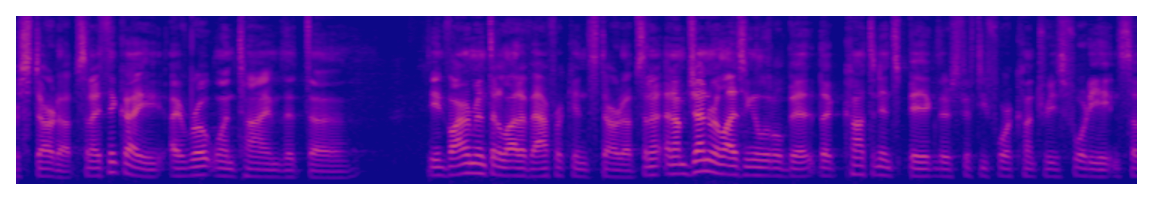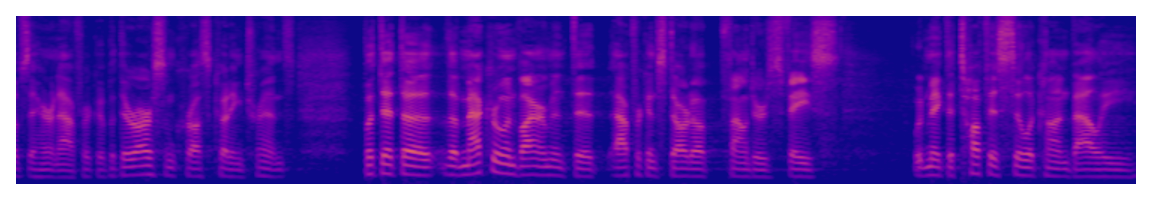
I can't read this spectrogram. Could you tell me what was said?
For startups. And I think I, I wrote one time that the, the environment that a lot of African startups, and, I, I'm generalizing a little bit, the continent's big, there's 54 countries, 48 in sub-Saharan Africa, but there are some cross-cutting trends. But that the, the macro environment that African startup founders face would make the toughest Silicon Valley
